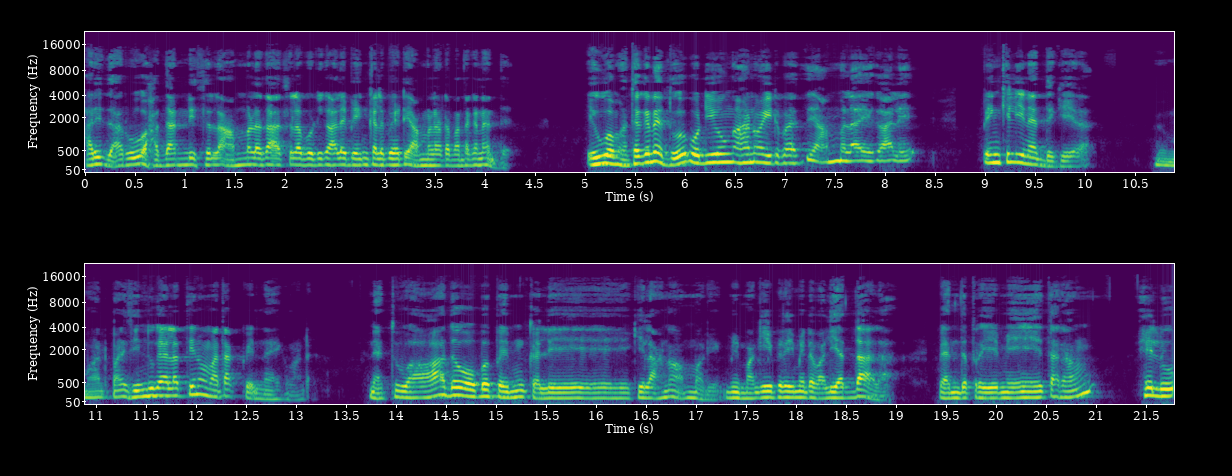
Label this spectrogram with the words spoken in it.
හරි දරුවෝ හදන්න ඉස්සලා අම්මලා තාත්තලා පොඩි කාලේ බෙන් කළ බැටි අම්මලාට මතක නැද්ද? එව්ව මතක නැතුව පොඩි උන් අහනවා ඊට පස්සේ අම්මලා ඒ කාලේ පෙන්කිලිය නැද්ද කියලා. මට මම සින්දු කැලක් තියෙනවා මතක් වෙන්නේ නැහැ මට. නැතුවාද ඔබ පෙම් කලේ කියලා අහනවා අම්මගෙන්. මේ මගේ ප්‍රේමයට වලියක් දාලා. වැන්ද ප්‍රේමේ තරම් හෙළු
